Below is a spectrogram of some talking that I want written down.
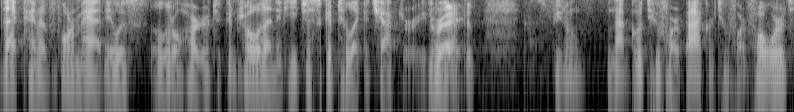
that kind of format, it was a little harder to control than if you just skip to like a chapter. You know, you have Right. to, you know, not go too far back or too far forwards.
